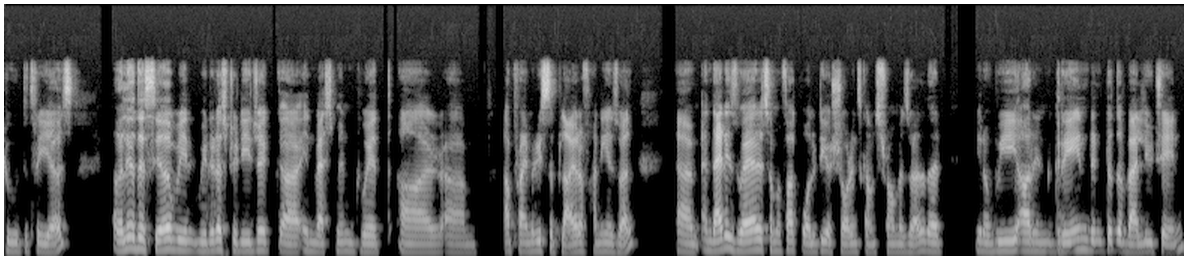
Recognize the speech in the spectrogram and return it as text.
two to three years. Earlier this year, we, we did a strategic uh, investment with our um, our primary supplier of honey as well, um, and that is where some of our quality assurance comes from as well. That you know we are ingrained into the value chain,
